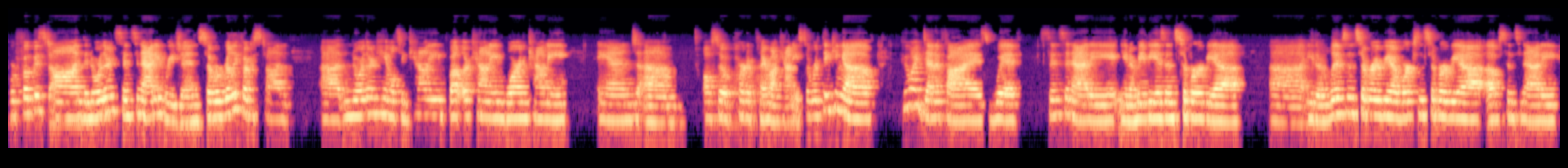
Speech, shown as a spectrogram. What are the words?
We're focused on the northern Cincinnati region. So we're really focused on uh, northern Hamilton County, Butler County, Warren County, and um, also part of Clermont County. So we're thinking of who identifies with Cincinnati, you know, maybe is in suburbia, uh, either lives in suburbia, works in suburbia of Cincinnati,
